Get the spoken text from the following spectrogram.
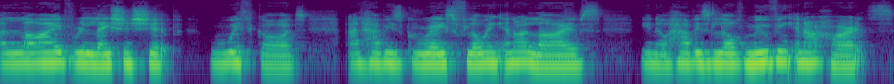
alive relationship with God and have His grace flowing in our lives, you know, have His love moving in our hearts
